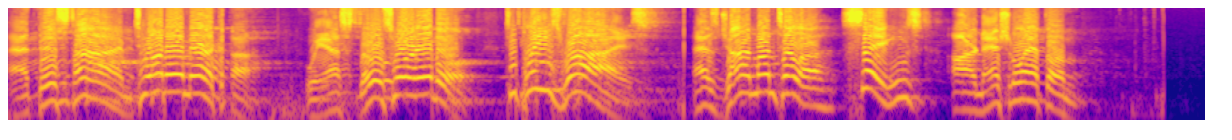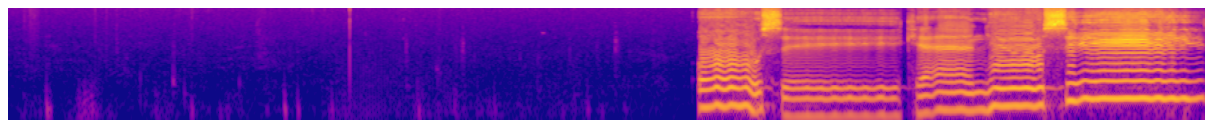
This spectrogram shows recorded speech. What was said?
At this time, to honor America, we ask those who are able to please rise as John Montella sings our national anthem. Oh, say, can you see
